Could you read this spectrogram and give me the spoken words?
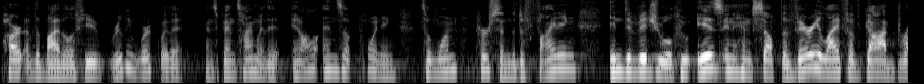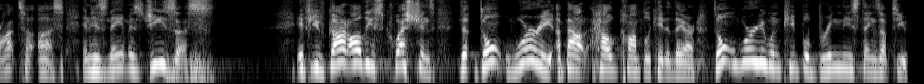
part of the Bible, if you really work with it and spend time with it, it all ends up pointing to one person, the defining individual who is in himself the very life of God brought to us, and his name is Jesus. If you've got all these questions, don't worry about how complicated they are. Don't worry when people bring these things up to you.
